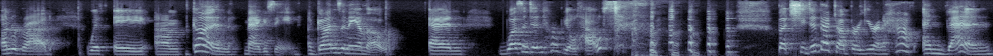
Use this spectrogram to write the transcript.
undergrad with a um, gun magazine, a guns and ammo, and wasn't in her wheelhouse. but she did that job for a year and a half and then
